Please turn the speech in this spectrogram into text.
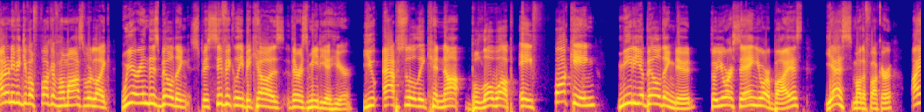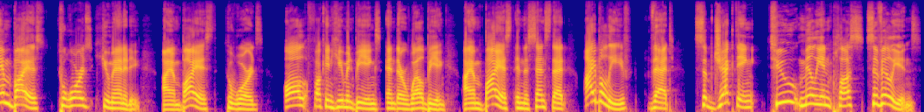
I don't even give a fuck if Hamas were like, we are in this building specifically because there's media here. You absolutely cannot blow up a fucking media building, dude. So you are saying you are biased? Yes, motherfucker. I am biased towards humanity. I am biased towards all fucking human beings and their well being. I am biased in the sense that I believe that subjecting 2 million plus civilians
